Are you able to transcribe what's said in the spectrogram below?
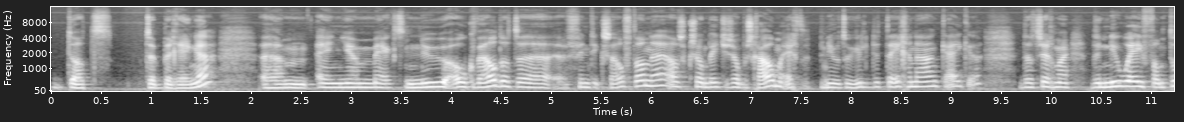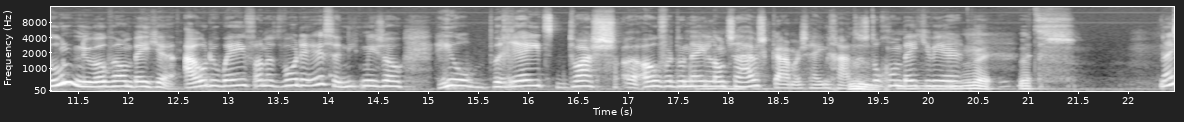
dat te brengen. Ehm, en je merkt nu ook wel dat, eh, vind ik zelf dan, hè, als ik zo'n beetje zo beschouw, maar echt benieuwd hoe jullie er tegenaan kijken. Dat zeg maar de new wave van toen nu ook wel een beetje oude wave aan het worden is. En niet meer zo heel breed dwars eh, over door Nederlandse huiskamers heen gaat. Dus toch een beetje weer. Nee, dat is... Nee?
